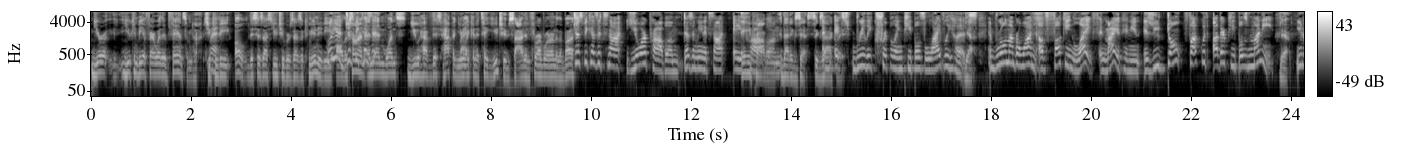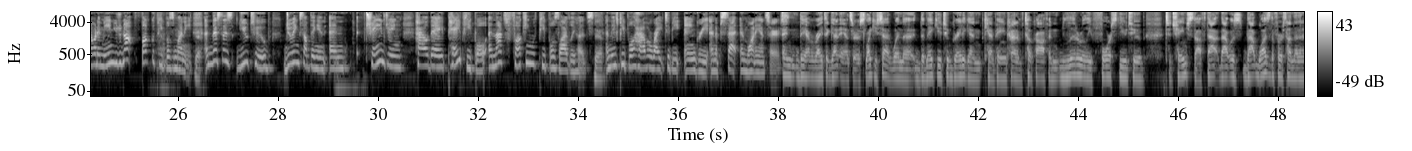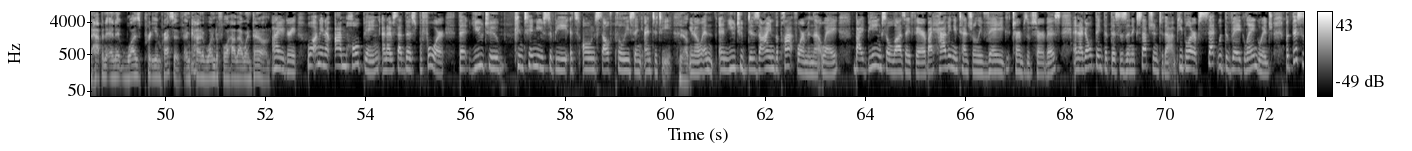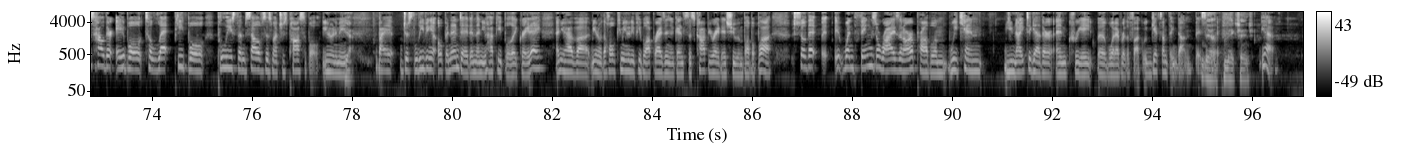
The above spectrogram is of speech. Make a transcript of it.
you're you can be a fair weathered fan sometimes. You can be, oh, this is us YouTubers as a community Well, yeah, all the time. And it- then once you have this happen, you're Right. like going to take YouTube's side and throw everyone under the bus. Just because it's not your problem doesn't mean it's not a, a problem. problem that exists. Exactly. It's really crippling people's livelihoods. Yeah. And rule number one of fucking life, in my opinion, is you don't fuck with other people's money. Yeah. You know what I mean? You do not fuck with people's money. And this is YouTube doing something and, and changing how they pay people. And that's fucking with people's livelihoods. Yeah. And these people have a right to be angry and upset and want answers. and they have a right to get answers. Like you said, when the, the Make YouTube Great Again campaign kind of took off and literally forced YouTube to change stuff, that, that was, that was the first time that it happened. And it was pretty impressive and kind of wonderful how that went down. I agree. Well, I mean, I'm hoping, and I've said this before, that YouTube continues to be its own self-policing entity. Yeah. You know, and, and YouTube designed the platform in that way by being so laissez-faire, by having intentionally vague terms of service. And I don't think that this is an exception to that. And people are upset with the vague language, but this is how they're able to let people police themselves as much as possible. You know what I mean? Yeah. By just leaving it open ended. And then you have people like grade A and you have, uh, you know, the whole community of people uprising against this copyright issue and blah, blah, blah. So that it, when things arise and are a problem, we can unite together and create uh, whatever the fuck, we get something done, Yeah. basically. Make change. Yeah.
